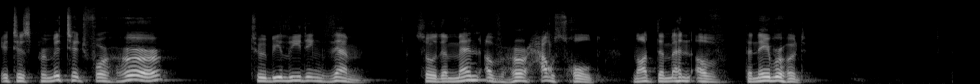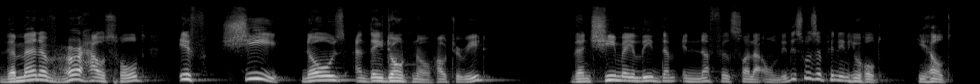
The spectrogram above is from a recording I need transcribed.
it is permitted for her to be leading them. So the men of her household, not the men of the neighborhood. The men of her household, if she knows and they don't know how to read, then she may lead them in nafil salah only. This was opinion he held. He held,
